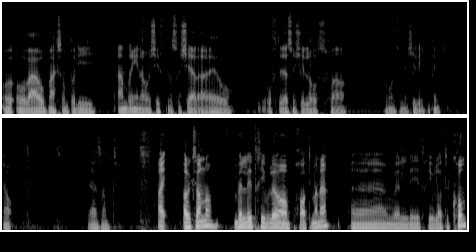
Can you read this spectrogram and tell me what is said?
Og, og være oppmerksom på de endringene og skiftene som skjer der, er jo ofte det som skiller oss fra noen som ikke er like flink. Det er sant. Nei, Aleksander, veldig trivelig å prate med deg. Eh, veldig trivelig at du kom.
